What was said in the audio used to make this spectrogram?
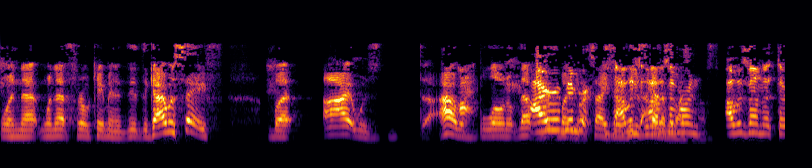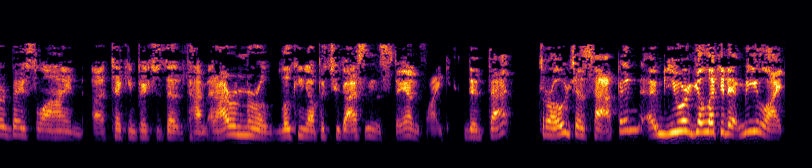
when that when that throw came in. The, the guy was safe, but I was I was blown up. That, I remember yes, I, I, was I was, on, I was on the third base line uh, taking pictures at the time, and I remember looking up at you guys in the stands like, did that throw just happen? And you were looking at me like,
